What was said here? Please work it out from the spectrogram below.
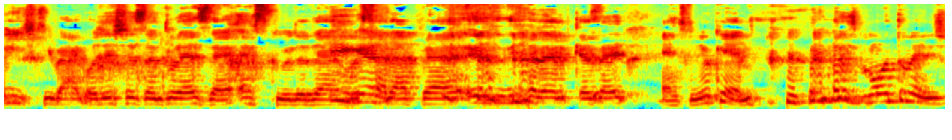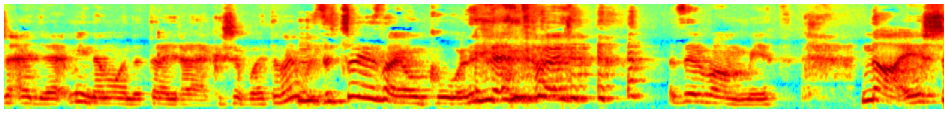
így kivágod, és ezentúl ezzel, ezt küldöd el, hogy szerepre jelentkezz Ez vagyok én? Közben mondtam én is, egyre, minden mondattal egyre lelkesebb voltam, hogy ez a csaj, ez nagyon cool. Tehát, hogy azért van mit. Na, és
